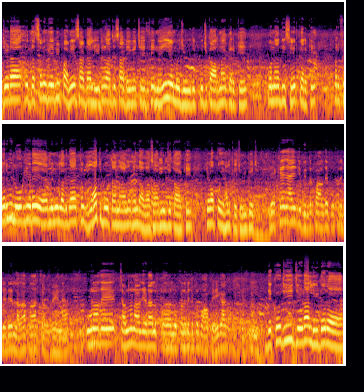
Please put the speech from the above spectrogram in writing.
ਜਿਹੜਾ ਉਹ ਦੱਸਣਗੇ ਵੀ ਭਾਵੇਂ ਸਾਡਾ ਲੀਡਰ ਅੱਜ ਸਾਡੇ ਵਿੱਚ ਇੱਥੇ ਨਹੀਂ ਹੈ ਮੌਜੂਦ ਕੁਝ ਕਾਰਨਾਂ ਕਰਕੇ ਉਹਨਾਂ ਦੀ ਸਿਹਤ ਕਰਕੇ ਪਰ ਫਿਰ ਵੀ ਲੋਕ ਜਿਹੜੇ ਹੈ ਮੈਨੂੰ ਲੱਗਦਾ ਇੱਥੋਂ ਬਹੁਤ ਵੋਟਾਂ ਨਾਲ ਰੰਧਾਵਾ ਸਾਹਿਬ ਨੂੰ ਜਿਤਾ ਕੇ ਜਿਹੜਾ ਭੋਏ ਹਲਕੇ 'ਚੋਂ ਵੀ ਭੇਜਣਗੇ। ਦੇਖਿਆ ਜਾਏ ਜੋਗਿੰਦਰਪਾਲ ਦੇ ਪੁੱਤਰ ਜਿਹੜੇ ਲਗਾਤਾਰ ਚੱਲ ਰਹੇ ਨੇ ਉਹਨਾਂ ਦੇ ਚੱਲਣ ਨਾਲ ਜਿਹੜਾ ਲੋਕਾਂ ਦੇ ਵਿੱਚ ਪ੍ਰਭਾਵ ਪਏਗਾ ਦੇਖੋ ਜੀ ਜਿਹੜਾ ਲੀਡਰ ਹੈ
